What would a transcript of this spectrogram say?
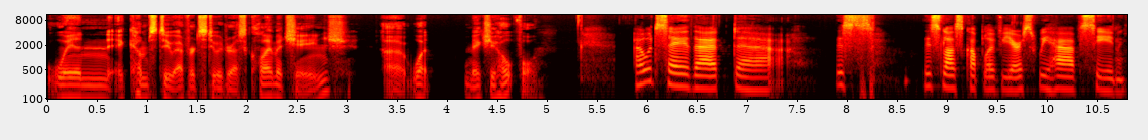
When it comes to efforts to address climate change, uh, what makes you hopeful? I would say that uh, this this last couple of years we have seen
